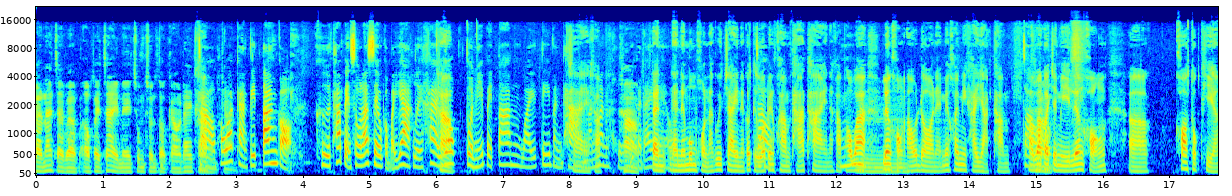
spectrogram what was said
ก็น่าจะแบบเอาไปใจายในชุมชนต่อเก่าได้เจ้าตมเพราะว่าการติดตั้งก็ คือถ้าเป็นโซลาร์เซลล์กับไม่ยากเลยแค่ครับ ยกตัวนี้ไปตั้งไว้ที่บรรทานใช่มันครับ มันคงครับก็ได้แต่แล้ว ในในมุมของนักวิจัยเนี่ยก็ถือว่าเจ้าเป็นความท้าทายนะครับ เพราะว่าเรื่องของ outdoor เนี่ยไม่ค่อยมีใครอยากทำเจ้า เพราะว่าก็จะมีเรื่องของเอ่อข้อถกเถียง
